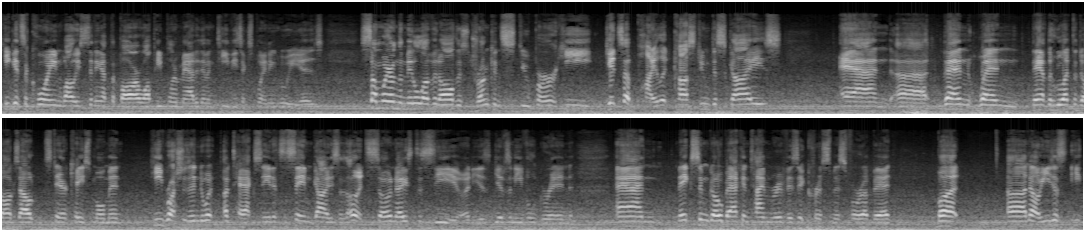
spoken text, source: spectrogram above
he gets a coin while he's sitting at the bar while people are mad at him and TV's explaining who he is. Somewhere in the middle of it all, this drunken stupor, he gets a pilot costume disguise and uh, then when they have the Who Let the Dogs Out staircase moment, he rushes into a, a, taxi, and it's the same guy. He says, "Oh, it's so nice to see you," and he just gives an evil grin, and makes him go back in time and revisit Christmas for a bit. But uh, no, he just he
